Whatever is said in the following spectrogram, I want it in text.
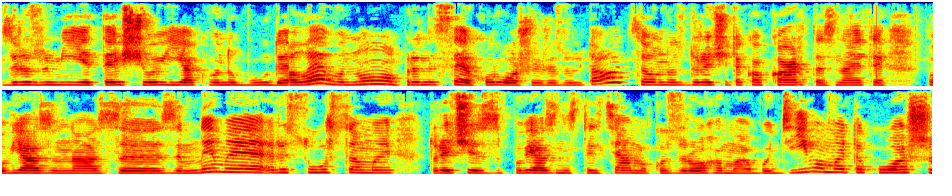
зрозумієте, що і як воно буде. Але воно принесе хороший результат. Це у нас, до речі, така карта, знаєте, пов'язана з земними ресурсами. До речі, пов'язана з тельцями, козорогами або дівами також.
